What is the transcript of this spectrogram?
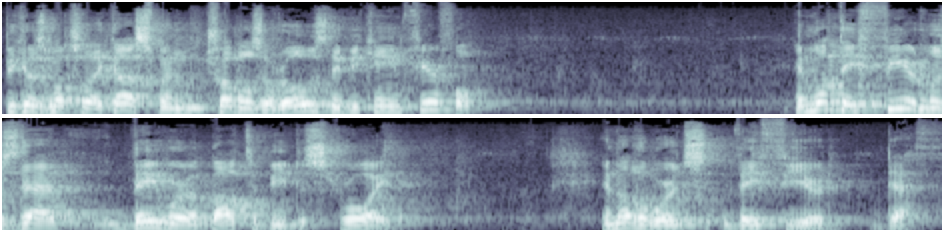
Because, much like us, when troubles arose, they became fearful. And what they feared was that they were about to be destroyed. In other words, they feared death.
